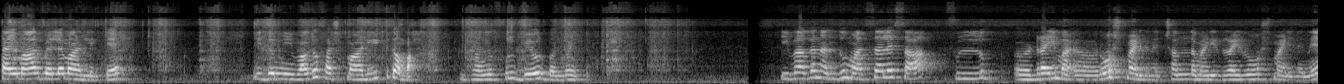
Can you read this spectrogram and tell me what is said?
ಟೈಮ್ ಆದಮೇಲೆ ಮಾಡಲಿಕ್ಕೆ. ಇದನ್ನು ಇವಾಗ ಫಸ್ಟ್ ಮಾಡಿ ಇಟ್ಕೊಂಬ. ನನಗೆ ಫುಲ್ ಬೇವ್ರು ಬಂದೋಯ್ತು. ಇವಾಗ ನಂದು ಮಸಾಲೆ ಸಹ ಫುಲ್ಲು ಡ್ರೈ ಮಾ ರೋಸ್ಟ್ ಮಾಡಿದ್ದೇನೆ, ಚಂದ ಮಾಡಿ ಡ್ರೈ ರೋಸ್ಟ್ ಮಾಡಿದ್ದೇನೆ.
